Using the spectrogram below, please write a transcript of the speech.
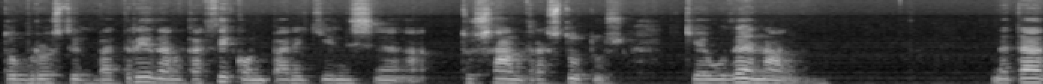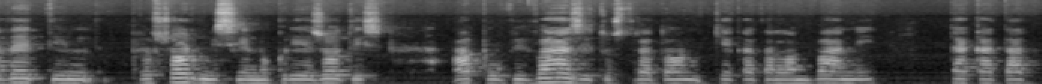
τον προς την πατρίδαν καθήκον παρεκκίνησε τους άντρας τούτους και ουδέν άλλον. Μετά δε την προσόρμηση ο Κριεζώτης αποβιβάζει το στρατόν και καταλαμβάνει τα κατά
